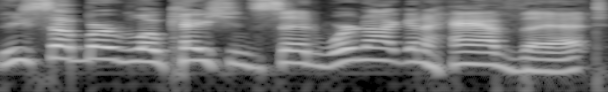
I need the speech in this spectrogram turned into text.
these suburb locations said, We're not going to have that.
